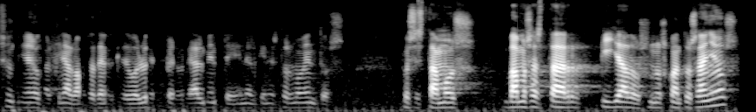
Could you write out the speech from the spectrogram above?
es un dinero que al final vamos a tener que devolver, pero realmente en el que en estos momentos pues estamos, vamos a estar pillados unos cuantos años,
